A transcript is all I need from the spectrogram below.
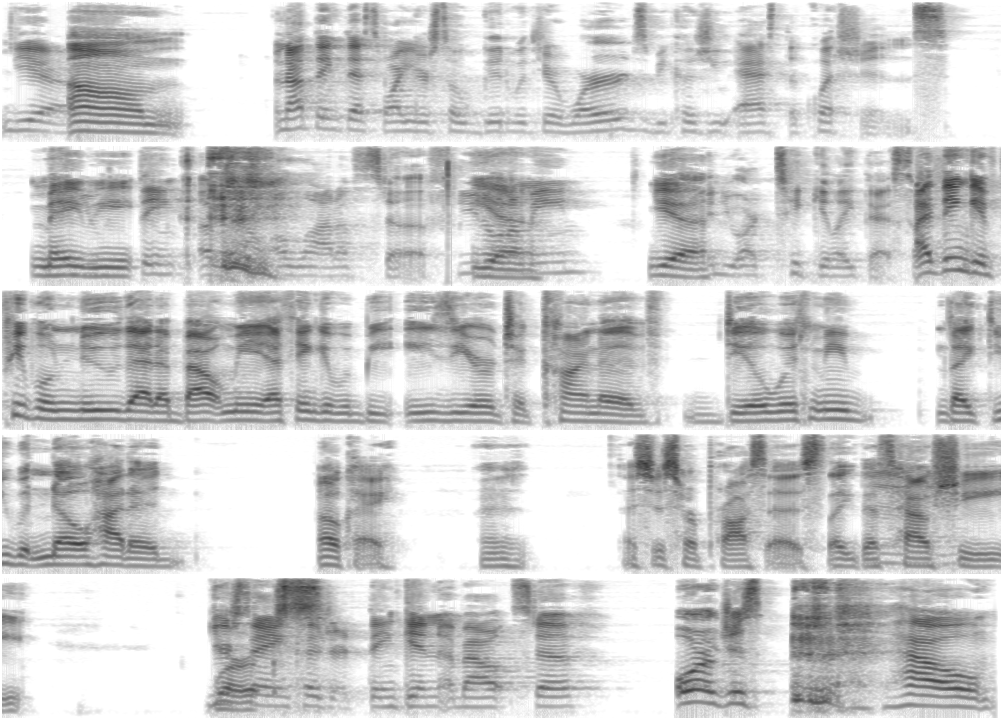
Yeah. Um and I think that's why you're so good with your words because you ask the questions. maybe You think about a lot of stuff. You know what I mean? Yeah. And you articulate that. So I think if people knew that about me, I think it would be easier to kind of deal with me. Like you would know how to. Okay, that's just her process. Like that's how Mhm. she, you're saying because you're thinking about stuff. or just how.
